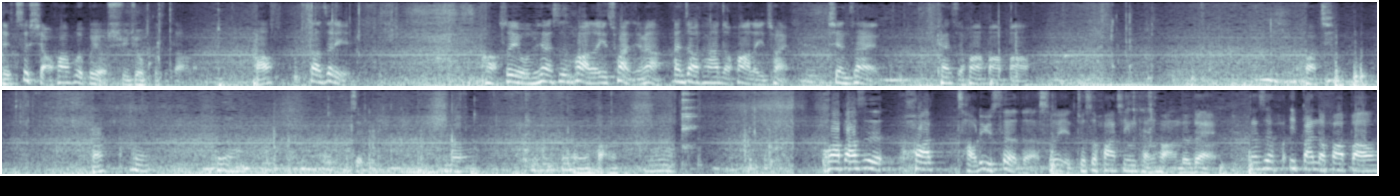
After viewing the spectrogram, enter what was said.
哎，这小花会不会有虚就不知道了。好，到这里。好，所以我们现在是画了一串，有没有？按照它的画了一串，现在开始画花苞，画青，啊？对，对啊，这里，藤黄，花苞是花草绿色的，所以就是花青藤黄，对不对？但是一般的花苞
